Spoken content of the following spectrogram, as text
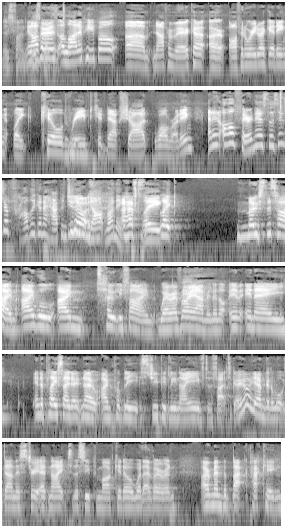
It was fine. In It all fairness, a lot of people, um, not from America, are often worried about getting like killed, Mm-hmm. raped, kidnapped, shot while running. And in all fairness, those things are probably going to happen to you, know not running. I have to like, like, most of the time I will I'm totally fine wherever I am in a in, in a in a place I don't know. I'm probably stupidly naive to the fact to go, oh yeah, I'm going to walk down this street at night to the supermarket or whatever. And I remember backpacking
